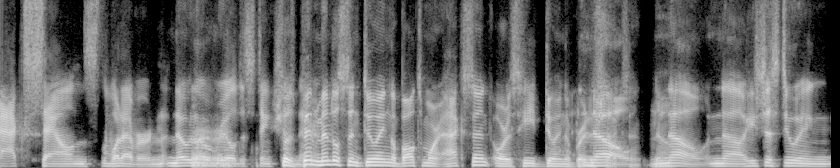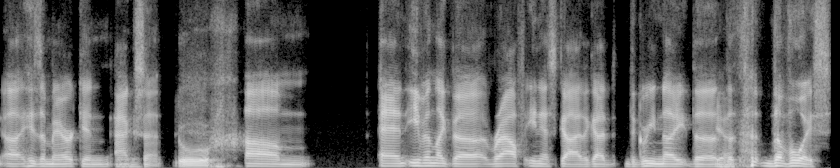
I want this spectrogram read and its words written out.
acts sounds whatever no no Right, right. real So distinction is Ben. Mendelsohn doing a Baltimore accent, or is he doing a British no, accent? no no no. he's just doing uh, his american accent Oof. um and even like the Ralph Ineson guy, the guy, the Green Knight, the Yeah. the, the voice,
